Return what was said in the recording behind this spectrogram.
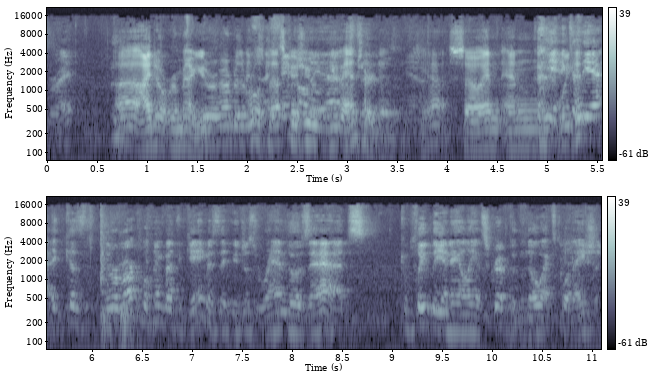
right? Uh, I don't remember. You remember the rules, but that's because you, you entered it. yeah. Yeah. So and and Yeah, we because did. the, because the remarkable thing about the game is that you just ran those ads completely in alien script with no explanation.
